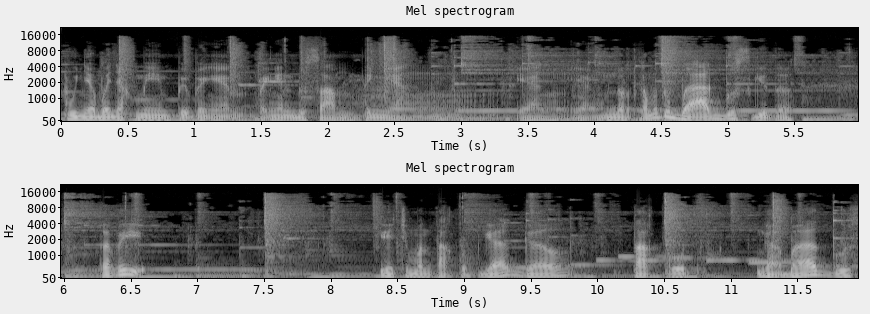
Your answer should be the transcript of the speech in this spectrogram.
punya banyak mimpi pengen pengen do something yang yang yang menurut kamu tuh bagus gitu. Tapi ya cuman takut gagal takut nggak bagus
